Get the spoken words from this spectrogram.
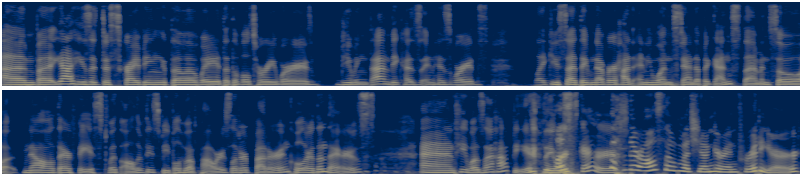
um, but yeah, he's uh, describing the way that the Volturi were viewing them because, in his words, like you said, they've never had anyone stand up against them. And so now they're faced with all of these people who have powers that are better and cooler than theirs. And he wasn't happy. They were scared. They're also much younger and prettier.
